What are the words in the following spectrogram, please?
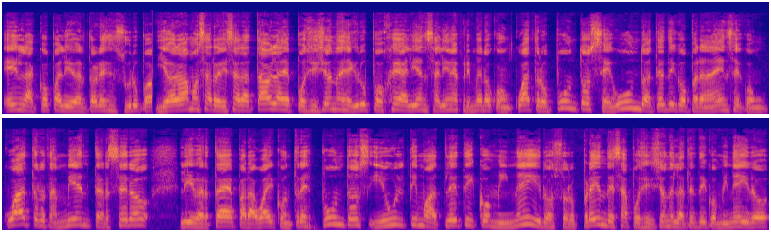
en la Copa Libertadores en su grupo. Y ahora vamos a revisar la tabla de posiciones del grupo G, Alianza Lima primero con 4 puntos, segundo Atlético Paranaense con 4 también, tercero Libertad de Paraguay con 3 puntos y último Atlético Mineiro sorprende esa posición del Atlético Mineiro,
